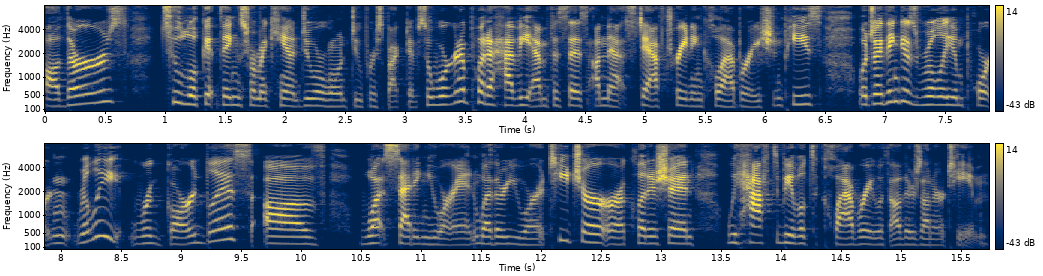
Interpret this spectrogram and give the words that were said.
others to look at things from a can't do or won't do perspective. So, we're going to put a heavy emphasis on that staff training collaboration piece, which I think is really important, really, regardless of what setting you are in, whether you are a teacher or a clinician, we have to be able to collaborate with others on our team.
